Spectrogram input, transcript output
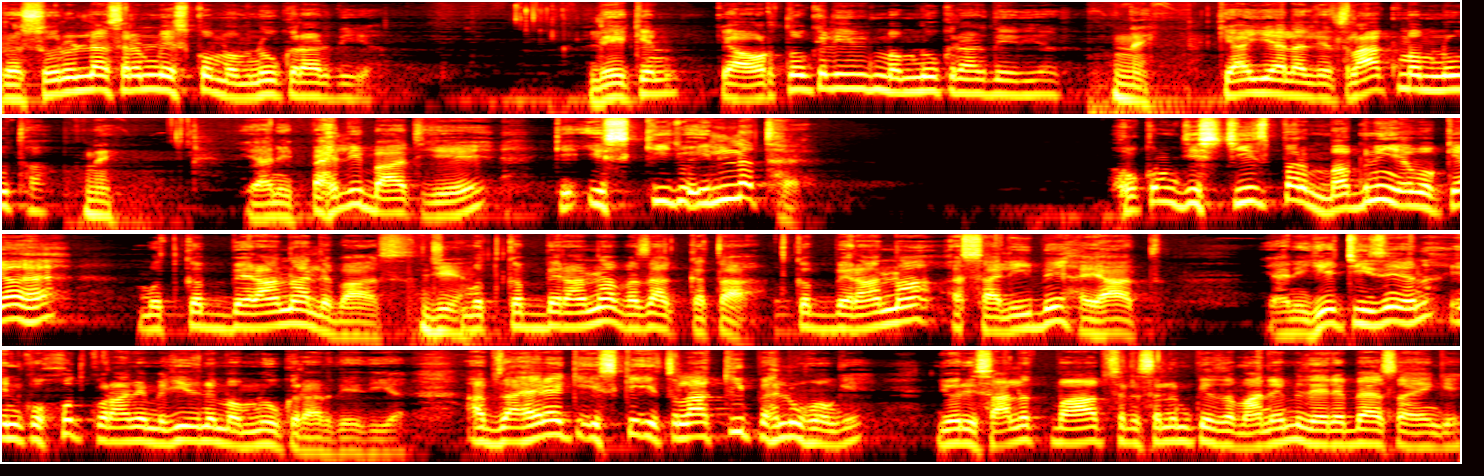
رسول اللہ علیہ وسلم نے اس کو ممنوع قرار دیا۔ لیکن کیا عورتوں کے لیے بھی ممنوع قرار دے دیا تھا نہیں۔ کیا یہ علی اطلاق ممنوع تھا؟ نہیں۔ یعنی پہلی بات یہ کہ اس کی جو علت ہے حکم جس چیز پر مبنی ہے وہ کیا ہے؟ متکبرانہ لباس جی ہاں۔ متکبرانہ قطع متکبرانہ اسالیب حیات۔ یعنی یہ چیزیں ہیں نا ان کو خود قرآن مجید نے ممنوع قرار دے دیا۔ اب ظاہر ہے کہ اس کے اطلاقی پہلو ہوں گے۔ جو رسالت میں آپ صلی اللہ علیہ وسلم کے زمانے میں زیر بحث آئیں گے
